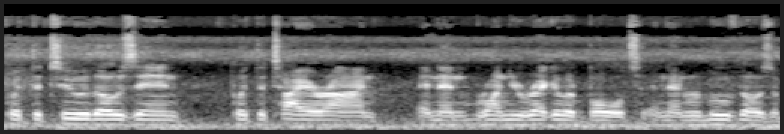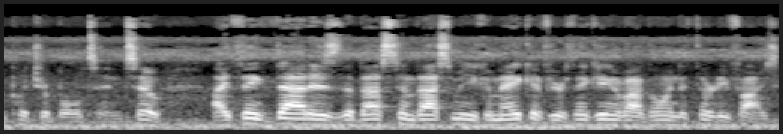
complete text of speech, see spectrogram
put the two of those in, put the tire on, and then run your regular bolts and then remove those and put your bolts in. So I think that is the best investment you can make if you're thinking about going to 35s.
